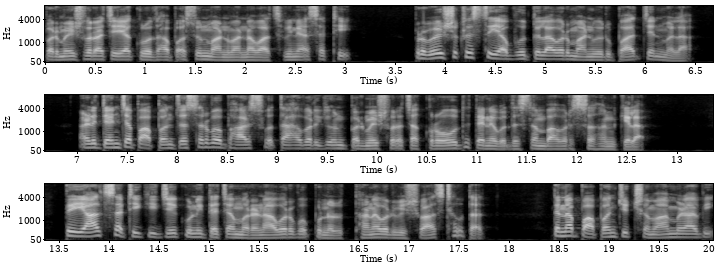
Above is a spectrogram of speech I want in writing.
परमेश्वराच्या या क्रोधापासून मानवांना वाचविण्यासाठी प्रवेश ख्रिस्त या भूतलावर मानवी रूपात जन्मला. आणि त्यांच्या पापांचा सर्व भार स्वतःवर घेऊन परमेश्वराचा क्रोध त्याने वधस्तंभावर सहन केला. ते याचसाठी की जे कोणी त्याच्या मरणावर व पुनरुत्थानावर विश्वास ठेवतात त्यांना पापांची क्षमा मिळावी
